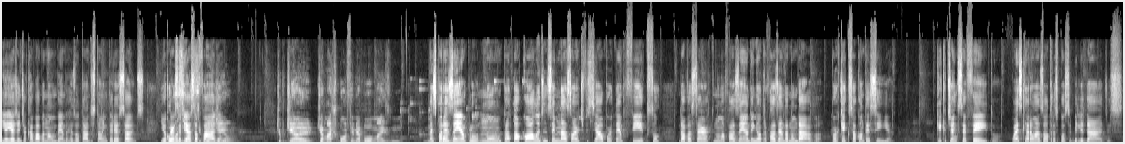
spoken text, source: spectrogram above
E aí a gente acabava não vendo resultados tão interessantes. E eu Como percebi assim essa falha. perdiam? Tipo, tinha, tinha macho bom e fêmea boa, mas. Mas, por Como? exemplo, num protocolo de inseminação artificial por tempo fixo, dava certo numa fazenda e em outra fazenda não dava. Por que, que isso acontecia? O que, que tinha que ser feito? Quais que eram as outras possibilidades?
